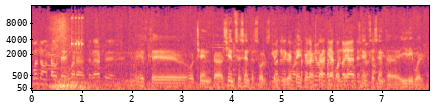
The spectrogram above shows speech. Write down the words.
¿Cuánto han gastado ustedes para cerrarse? Este, 80, 160 soles. ¿Y van a tener que, que, que gastar haya atención? 160, ¿no? ida y vuelta.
